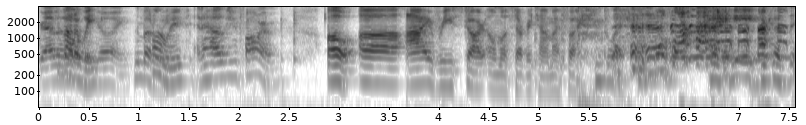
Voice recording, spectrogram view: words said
rabbit It's about a hole been week. going? About For a a week. week. And how's your farm? Oh, uh, I restart almost every time I fucking play. Why? because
